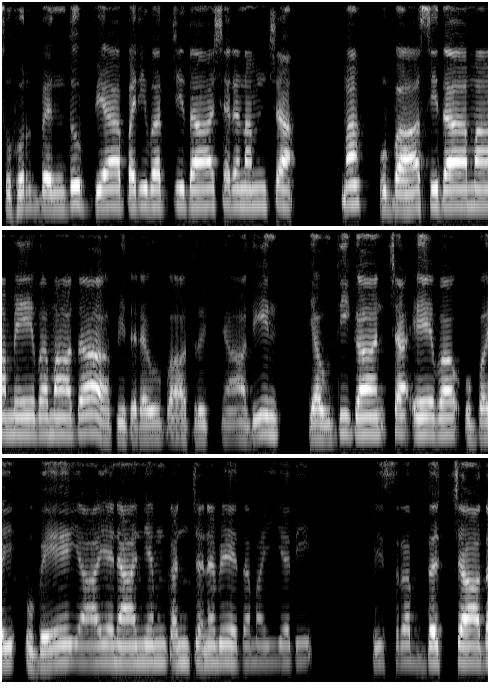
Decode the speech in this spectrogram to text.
സുഹൃദ്ബന്ധുഭ്യ പരിവർജിത ശരണം ച ഉപാസിത മാമേവ മാതാ പിതര യൗതികാൻ ച ഏവ ഉപ ഉപേയായ നാന്യം കഞ്ചന വേദമയ്യതി വിശ്രബ്ദച്ചാദ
